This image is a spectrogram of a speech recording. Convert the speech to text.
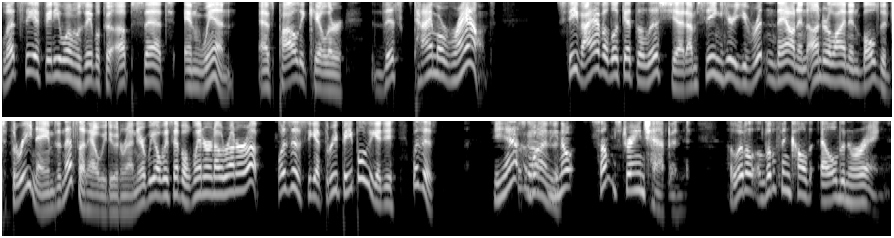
let's see if anyone was able to upset and win as Polykiller this time around. Steve, I haven't looked at the list yet. I'm seeing here you've written down and underlined and bolded three names, and that's not how we do it around here. We always have a winner and a runner up. What is this? You got three people? We got you. What's this? Yeah. What's going well, on? you know, something strange happened. A little, a little thing called Elden Ring.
